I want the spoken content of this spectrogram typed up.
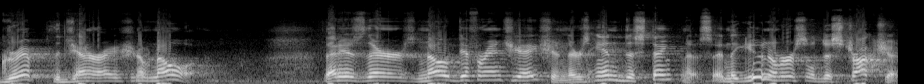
gripped the generation of Noah. That is, there's no differentiation, there's indistinctness, and the universal destruction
